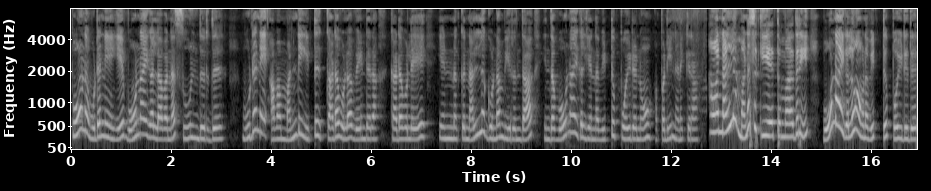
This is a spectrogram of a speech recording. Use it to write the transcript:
போன உடனேயே ஓநாய்கள் அவனை சூழ்ந்துருது. உடனே அவன் மண்டியிட்டு கடவுளை வேண்டுறான். கடவுளே எனக்கு நல்ல குணம் இருந்தா இந்த ஓநாய்கள் என்னை விட்டு போயிடணும் அப்படின்னு நினைக்கிறான். அவன் நல்ல மனசுக்கு ஏற்ற மாதிரி ஓநாய்களும் அவனை விட்டு போயிடுது.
